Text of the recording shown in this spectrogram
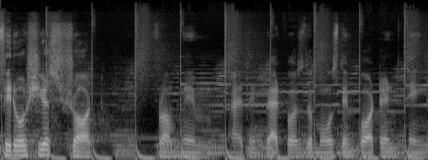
ferocious shot from him. I think that was the most important thing,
